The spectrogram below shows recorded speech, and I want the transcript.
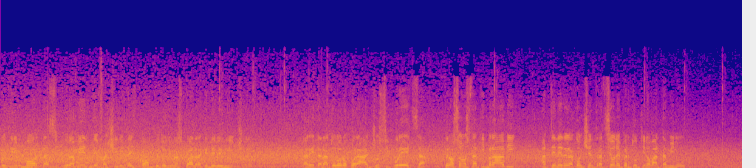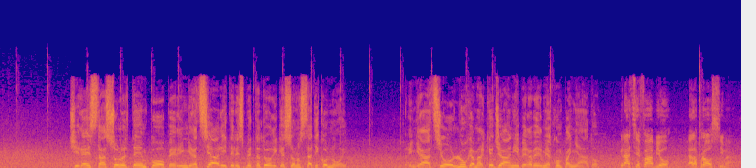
due tiro in porta sicuramente facilita il compito di una squadra che deve vincere. La rete ha dato loro coraggio, sicurezza, però sono stati bravi a tenere la concentrazione per tutti i 90 minuti. Ci resta solo il tempo per ringraziare i telespettatori che sono stati con noi. Ringrazio Luca Marchegiani per avermi accompagnato. Grazie Fabio, alla prossima!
